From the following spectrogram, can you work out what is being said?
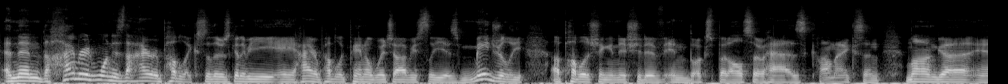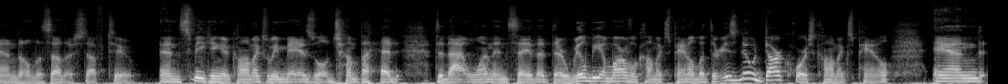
And then the hybrid one is the High Republic. So, there's going to be a High Republic panel, which obviously is majorly a publishing initiative in books, but also has comics and manga and all this other stuff too. And speaking of comics, we may as well jump ahead to that one and say that there will be a Marvel Comics panel, but there is no Dark Horse Comics panel. And,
